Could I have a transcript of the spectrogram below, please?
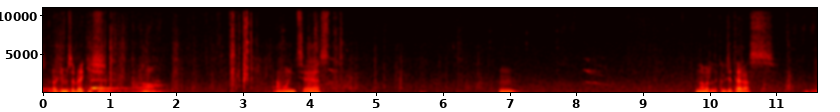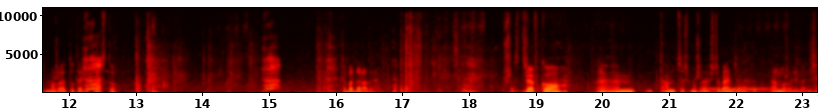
Sprawdzimy sobie jakiś... O. Amunicja jest. Hmm. Dobra, tylko gdzie teraz? Może tutaj po prostu. Chyba da radę. Przez drzewko. Tam coś może jeszcze będzie? A może nie będzie.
